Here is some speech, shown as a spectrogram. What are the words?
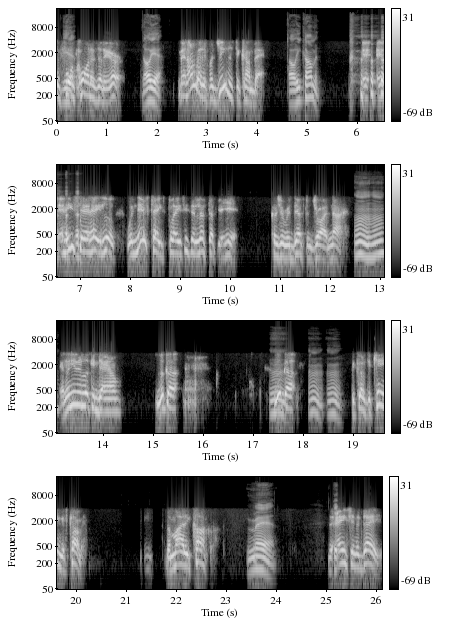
the four Yeah. corners of the earth. oh yeah. Man, I'm ready for Jesus to come back. Oh, he coming. And, and, and he said, Hey, look, when this takes place, he said, lift up your head because your redemption draweth nigh. Mm-hmm. And when you're looking down, look up, look up Mm-hmm. because the king is coming. The mighty conqueror, Man. the The- ancient of days.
